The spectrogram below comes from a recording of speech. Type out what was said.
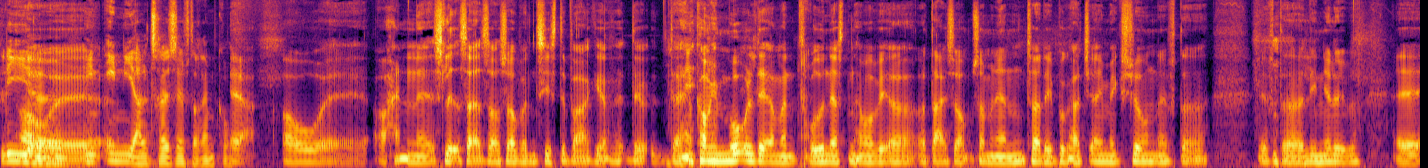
Lige Og, øh, øh, 1,59 efter Remco. Ja, og, øh, og han øh, sled sig altså også op ad den sidste bakke. Ja. Det, da han kom i mål der, man troede næsten, han var ved at, at dejse om som en anden. Så er det Pogacar i mixzone efter, efter linjeløbet. Øh,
